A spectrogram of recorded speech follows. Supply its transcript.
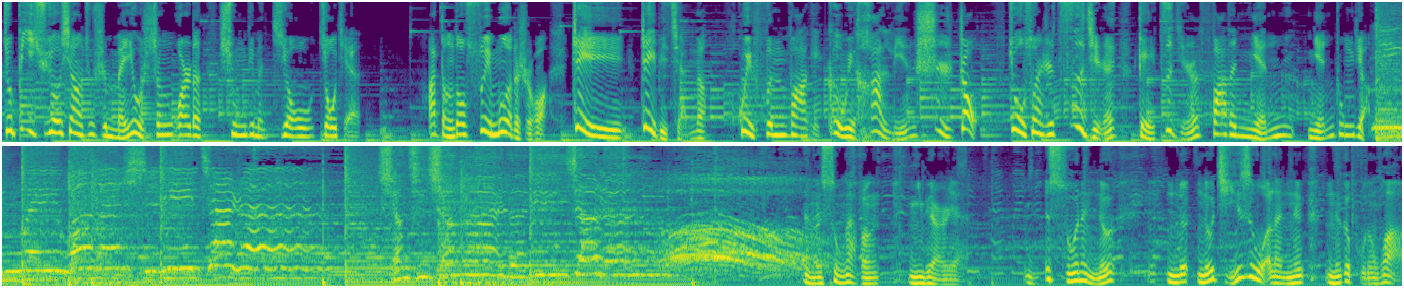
就必须要向就是没有升官的兄弟们交交钱，啊，等到岁末的时候啊，这这笔钱呢，会分发给各位翰林士诏，就算是自己人给自己人发的年年终奖。因为我们是一家人。相亲相爱的一家人。那么宋大峰，你边儿去，你说了你都你都你都急死我了，你那你那个普通话，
